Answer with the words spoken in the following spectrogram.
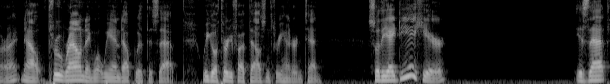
All right. Now, through rounding, what we end up with is that we go 35,310. So the idea here is that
